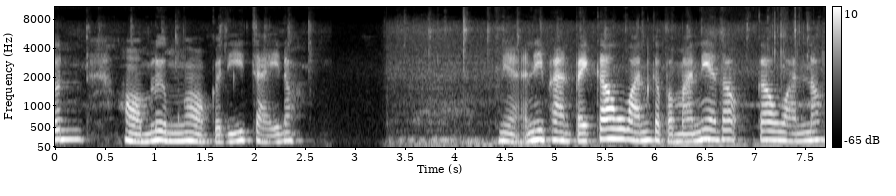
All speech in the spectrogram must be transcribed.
ต้นหอมเริ่มงอกก็ดีใจเนาะ เนี่ย อันนี้ผ่านไปเก้าวันกับประมาณเนี่ยเจ้าเก้าวันเนาะ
